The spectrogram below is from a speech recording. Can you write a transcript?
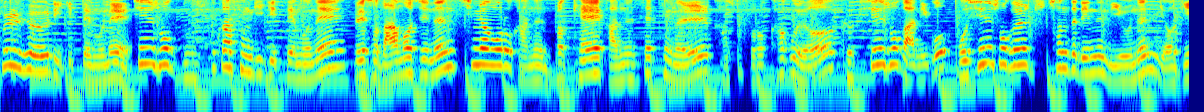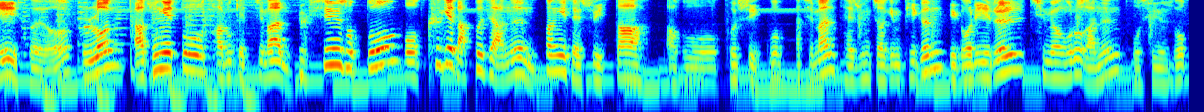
풀 효율이기 때문에 신속 누수가 생기기 때문에 그래서 나머지는 치명으로 가는 그렇게 가는 세팅을 가주도록 하고요. 극신속 아니고 고신속을 추천드리는 이유는 여기에 있어요. 물론 나중에 또 다루겠지만 극신속도 뭐 크게 나쁘지 않은 상이 될 수 있다 라고 볼 수 있고 하지만 대중적인 픽은 비거리를 치명으로 가는 고신속.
